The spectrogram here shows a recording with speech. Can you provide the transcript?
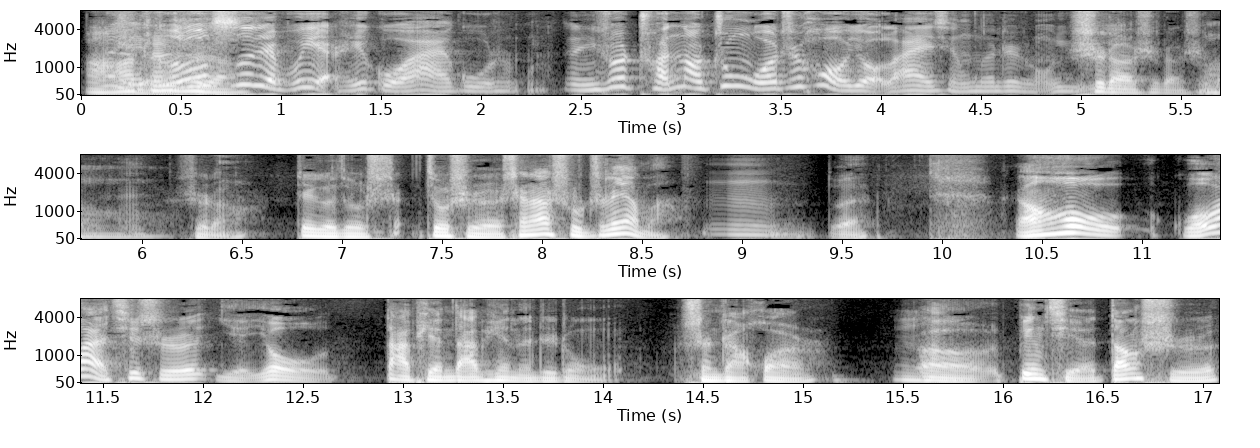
啊，俄罗斯这不也是一国外故事吗？你说传到中国之后，有了爱情的这种寓意是的，，是的，是的，哦是的，这个就是就是山楂树之恋嘛。嗯对，然后国外其实也有大片大片的这种山楂花儿，嗯呃，并且当时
